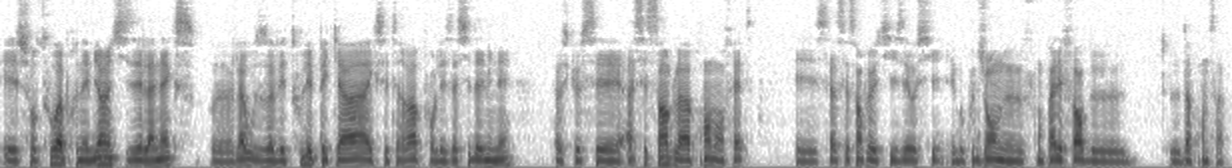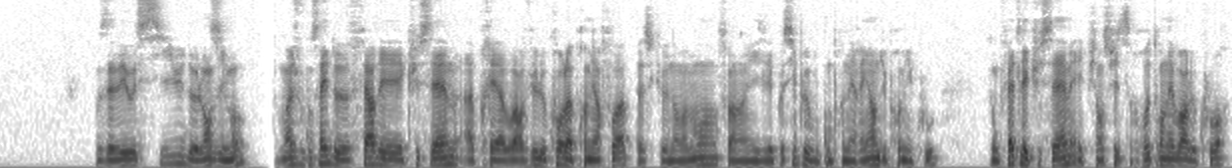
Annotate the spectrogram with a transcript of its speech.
Et surtout, apprenez bien à utiliser l'annexe, euh, là où vous avez tous les pK, etc. pour les acides aminés, parce que c'est assez simple à apprendre en fait, et c'est assez simple à utiliser aussi, et beaucoup de gens ne font pas l'effort de d'apprendre ça. Vous avez aussi eu de l'enzymo. Moi, je vous conseille de faire des QCM après avoir vu le cours la première fois, parce que normalement, enfin, il est possible que vous comprenez rien du premier coup. Donc faites les QCM et puis ensuite retournez voir le cours.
